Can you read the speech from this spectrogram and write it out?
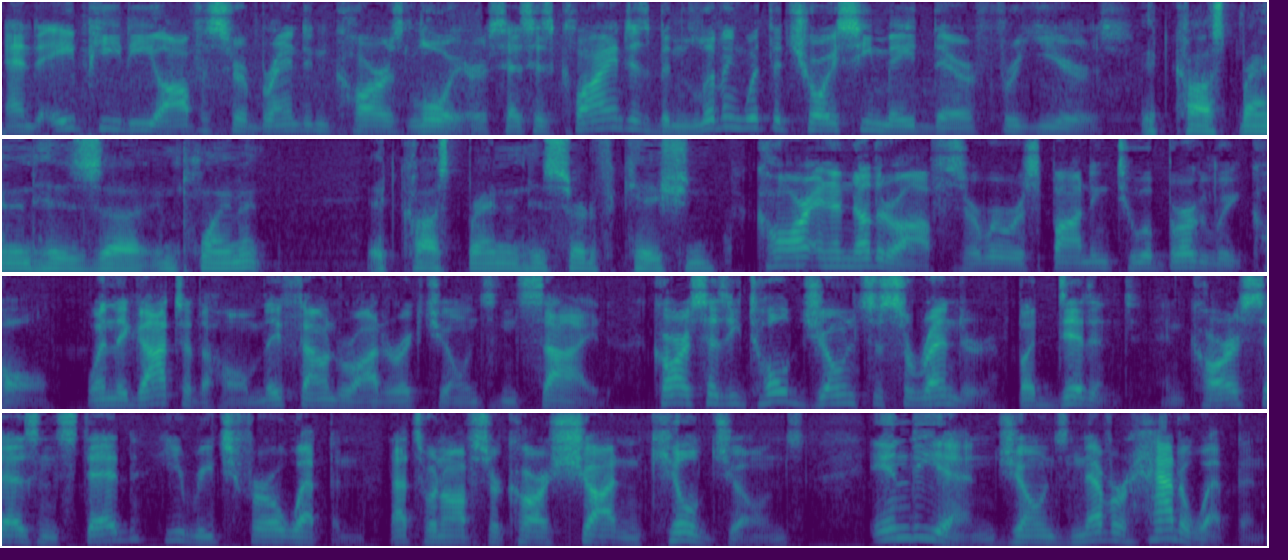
And APD officer Brandon Carr's lawyer says his client has been living with the choice he made there for years. It cost Brandon his uh, employment. It cost Brandon his certification. Carr and another officer were responding to a burglary call. When they got to the home, they found Roderick Jones inside. Carr says he told Jones to surrender, but didn't. And Carr says instead he reached for a weapon. That's when Officer Carr shot and killed Jones. In the end, Jones never had a weapon,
